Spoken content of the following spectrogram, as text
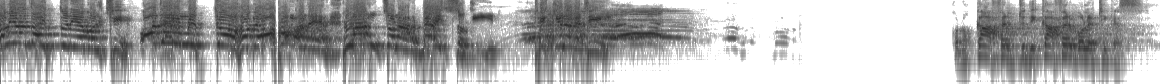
আমিও দায়িত্ব নিয়ে বলছি, ওদের মৃত্যু হবে অপমানের, লাঞ্ছনার, বেইজ্জতির। ঠিক কিনা বেঠি কোন কাফের যদি কাফের বলে, ঠিক আছে।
